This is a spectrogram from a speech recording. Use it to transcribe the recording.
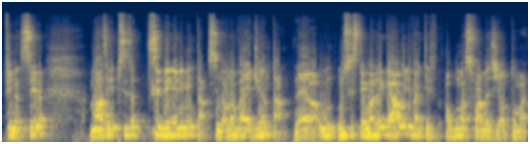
financeira mas ele precisa ser bem alimentado, senão não vai adiantar. Né? Um, um sistema legal ele vai ter algumas formas de automa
